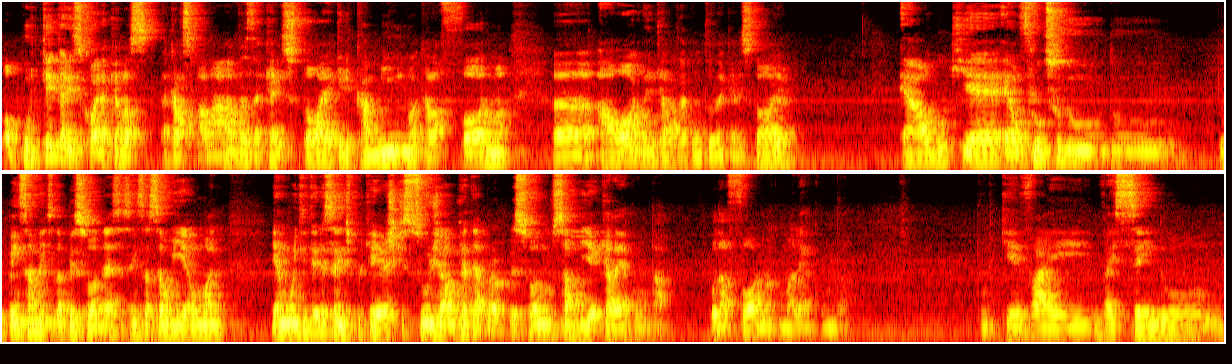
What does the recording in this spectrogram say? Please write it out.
o porquê que ela escolhe aquelas, aquelas palavras, aquela história, aquele caminho, aquela forma, uh, a ordem que ela está contando aquela história, é algo que é, é o fluxo do, do, do pensamento da pessoa, dessa sensação. E é uma e é muito interessante, porque acho que surge algo que até a própria pessoa não sabia que ela ia contar, ou da forma como ela ia contar. Porque vai, vai sendo.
